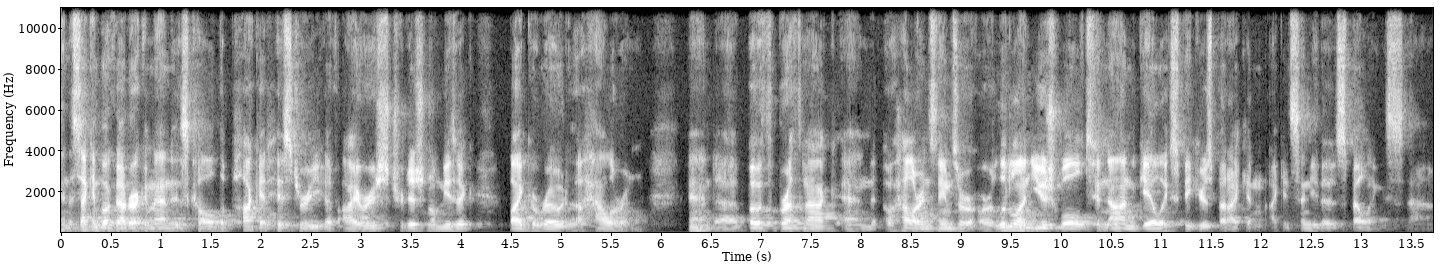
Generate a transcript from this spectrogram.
And the second book I'd recommend is called The Pocket History of Irish Traditional Music by Gearóid Ó hAllmhuráin. And uh, both Breathnach and Ó hAllmhuráin's names are, are, a little unusual to non-Gaelic speakers, but I can I can send you those spellings uh,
